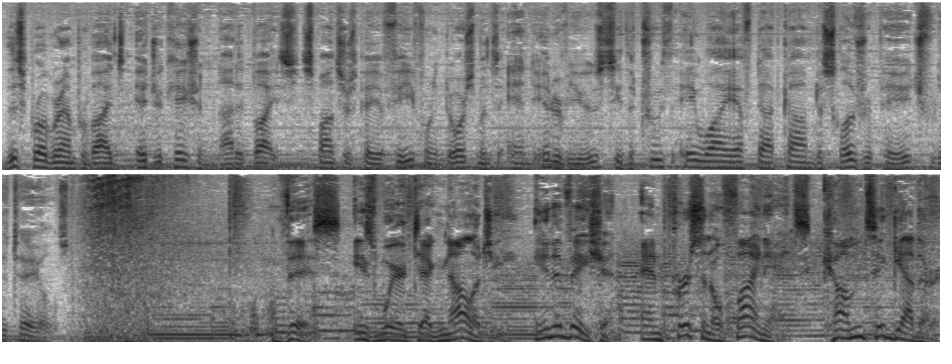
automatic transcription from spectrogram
This program provides education, not advice. Sponsors pay a fee for endorsements and interviews. See the truthayf.com disclosure page for details. This is where technology, innovation, and personal finance come together.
